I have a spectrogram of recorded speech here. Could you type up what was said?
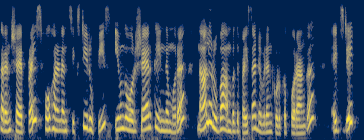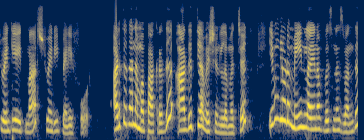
current share price four hundred and sixty rupees இவங்க ஒரு ஷேருக்கு இந்த முறை நாலு ரூபாய் ஐம்பது பைசா டிவிடெண்ட் கொடுக்க போகிறாங்க ex date twenty eight March twenty twenty four அடுத்ததாக நம்ம பார்க்குறது ஆதித்யா விஷன் லிமிடெட் இவங்களோட மெயின் லைன் ஆஃப் பிஸ்னஸ் வந்து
